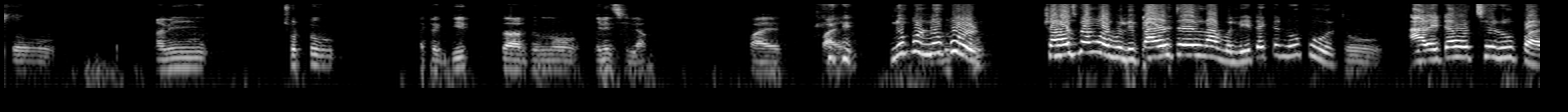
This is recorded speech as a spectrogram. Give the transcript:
তো আমি ছোট্ট একটা গিফট তার জন্য এনেছিলাম পায়ের পায়ে নূপুর নূপুর। সহজ বাংলা বলি পায়েল টায়েল না বলি এটা একটা নূপুর। তো আর এটা হচ্ছে রূপার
